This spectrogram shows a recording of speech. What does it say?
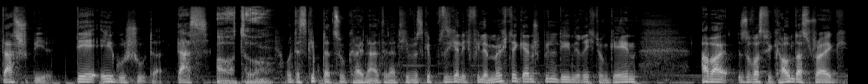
Das Spiel der Ego-Shooter. Das Auto. Und es gibt dazu keine Alternative. Es gibt sicherlich viele Möchtegern-Spiele, die in die Richtung gehen. Aber sowas wie Counter-Strike,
